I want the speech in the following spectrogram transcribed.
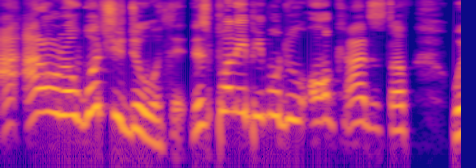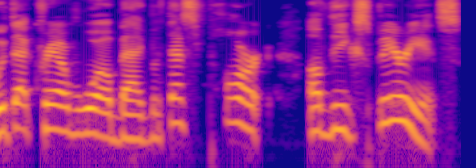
I, I don't know what you do with it. There's plenty of people do all kinds of stuff with that crown royal bag, but that's part of the experience.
